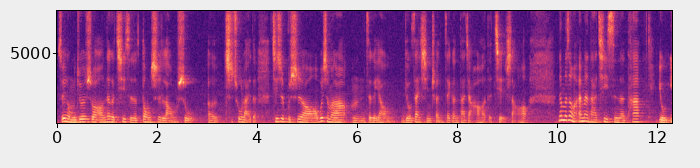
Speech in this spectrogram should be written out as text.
所以我们就会说哦，那个起司的洞是老鼠。呃，吃出来的其实不是哦，为什么呢？嗯，这个要留在行程再跟大家好好的介绍哦。那么这种艾曼达起司呢，它有一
